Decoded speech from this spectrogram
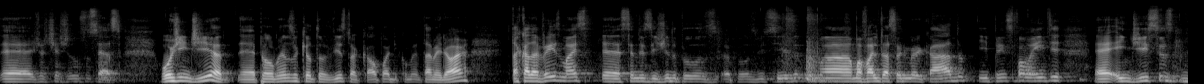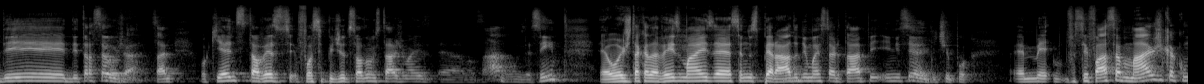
é, já tinha tido um sucesso. Hoje em dia, é, pelo menos o que eu estou visto, a Cal pode comentar melhor, está cada vez mais é, sendo exigido pelos, pelos VCs uma, uma validação de mercado e principalmente é, indícios de, de tração já, sabe? O que antes talvez fosse pedido só num estágio mais é, avançado, vamos dizer assim, é, hoje está cada vez mais é, sendo esperado de uma startup iniciante. Tipo, é, me- você faça mágica com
